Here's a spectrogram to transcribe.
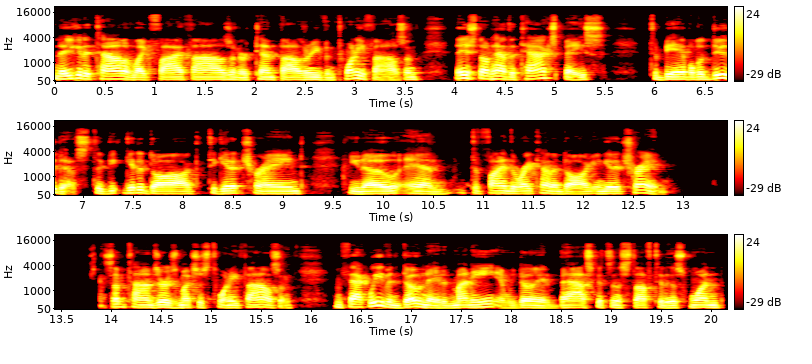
You know, you get a town of like 5,000 or 10,000 or even 20,000, they just don't have the tax base to be able to do this, to get a dog, to get it trained, you know, and to find the right kind of dog and get it trained. Sometimes they're as much as 20,000. In fact, we even donated money and we donated baskets and stuff to this one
